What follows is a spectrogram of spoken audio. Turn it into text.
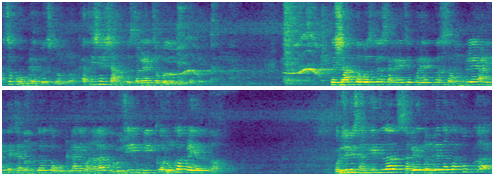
असं कोपऱ्यात बसलं होतं. अतिशय शांत सगळ्यांचं बघत होतं ते. शांत बसलं सगळ्यांचे प्रयत्न संपले आणि त्याच्यानंतर तो उठला आणि म्हणाला गुरुजी मी करू का प्रयत्न? गुरुजींनी सांगितलं सगळे दमले जाता तू कर.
